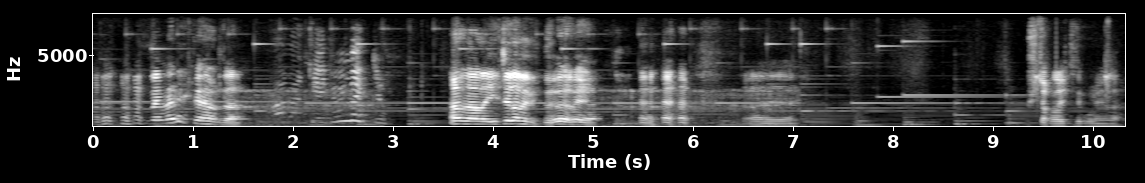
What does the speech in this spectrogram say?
ne bekliyorsun orada? Abi ben keyfimi bekliyorum. Hadi hadi iyice lan ediyor oraya. Ay, ay. Üç dakika geçtik oyunda.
